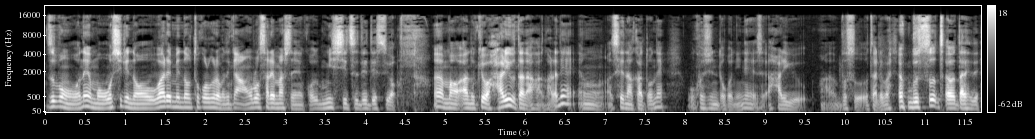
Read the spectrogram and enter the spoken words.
ズボンをね、もうお尻の割れ目のところぐらいまでガン下ろされましてね、こう密室でですよ。まあ、あの今日は針打たなあかんからね、うん、背中とね、腰のとこにね、針を、ブス打たれました。ブス打たれて、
